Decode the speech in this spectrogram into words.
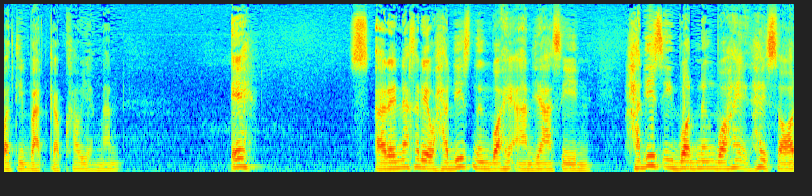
ปฏิบัติกับเขาอย่างนั้น เอ๊ะอะไรนะเขาเรียกว่าฮะดีษหนึ่งบอกให้อ่านยาซีน ฮะดีษอีกบทหนึ่งบอกให้ให้สอน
